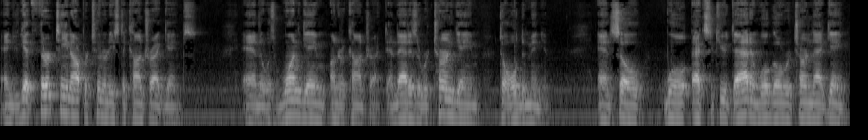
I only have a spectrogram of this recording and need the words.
and you get 13 opportunities to contract games, and there was one game under contract, and that is a return game to Old Dominion, and so we'll execute that and we'll go return that game.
